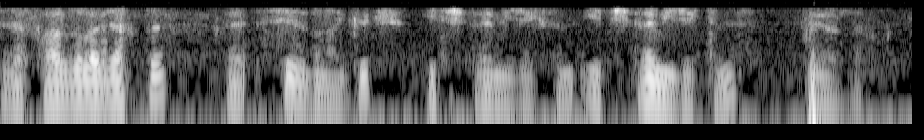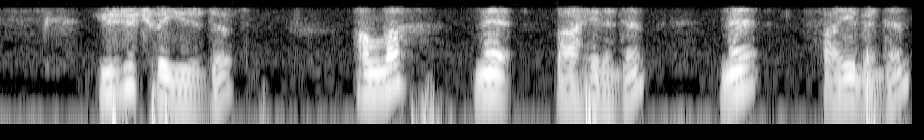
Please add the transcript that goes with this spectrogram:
size farz olacaktı ve siz buna güç yetiştiremeyeceksiniz, yetiştiremeyecektiniz buyurdu. 103 ve 104 Allah ne bahir eden ne sahip eden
